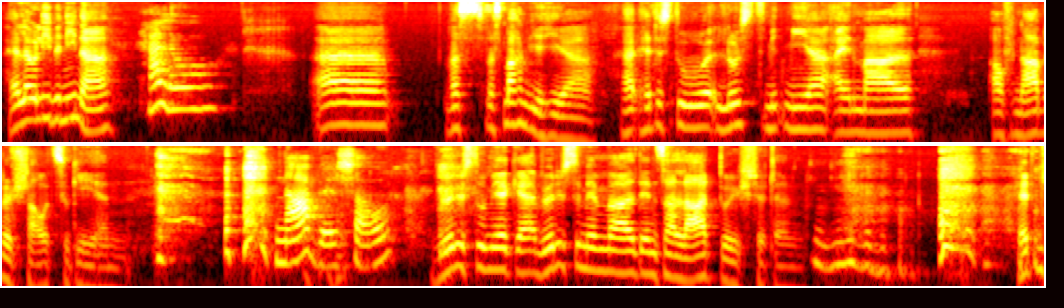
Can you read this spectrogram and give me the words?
Hello, liebe Nina. Hallo. Äh, was, was machen wir hier? Hättest du Lust, mit mir einmal auf Nabelschau zu gehen? Nabelschau? Würdest du, mir, würdest du mir mal den Salat durchschütteln? Hätten,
